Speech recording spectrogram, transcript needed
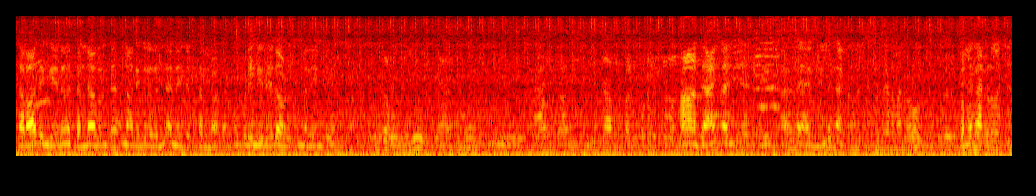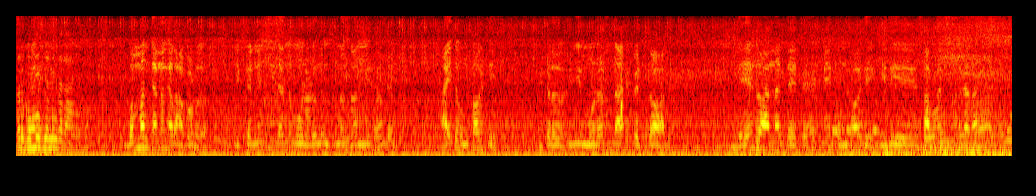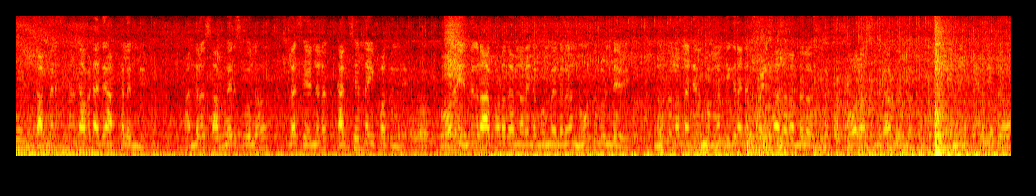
తర్వాత ఇంకేదైనా సందేహాలు ఉంటే నా దగ్గర రండి నేను చెప్తాను అనమాట ఇప్పుడు మీరు ఏదో అడుగుతున్నారు ఏంటి? ట్యాంక్ అంటే బిల్డింగ్ అక్కడికి వచ్చేసింది కదా బిల్డింగ్ అక్కడికి ఇక్కడ వచ్చేసి కదా నుంచి ఇదంతా మూడు అడుగులు ఉంటుందో సార్ మీకు? అయితే ఇంకొకటి ఇక్కడ ఈ మూడు అడుగులు దాటి పెట్టుకోవాలి. లేదు అన్నట్టయితే మీకు ఇంకొకటి ఇది సబ్మెర్సిబుల్ కదా? సబ్మెర్సిబుల్ కాబట్టి అదే అక్కలేదు మీకు. అందులో సబ్మెర్సిబుల్ ప్లస్ ఏంటంటే కన్సీల్డ్ అయిపోతుంది. పూల ఎందుకు రాకూడదు అన్నారంటే గుమ్మ ఎదురుగా నూతులు ఉండేవి. నూతులు ఉన్నట్టే గుమ్మ దిగిరంటే పడిపోతారు అందులో. పూల వస్తుంది కాబట్టి. ఏంటంటే మీకు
